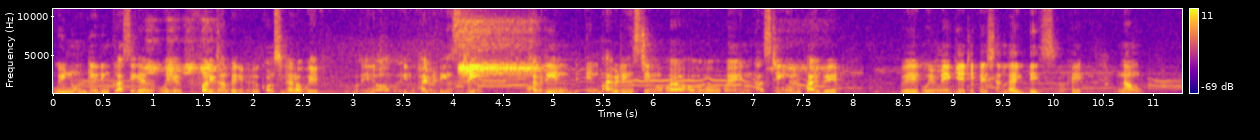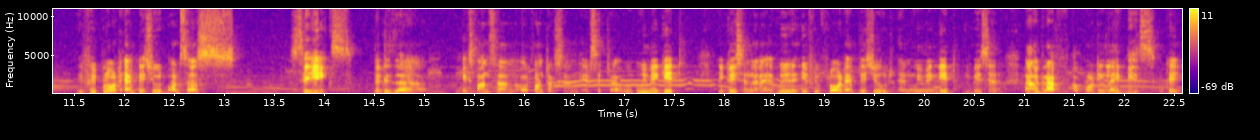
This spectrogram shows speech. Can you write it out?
we know during classical wave, for example, if you consider a wave in, of, in vibrating string, vibrating in, in vibrating string where, when a string will vibrate, we, we may get equation like this. Okay. Now if we plot amplitude versus say x that is the expansion or contraction etc we may get equation uh, if we plot amplitude and we may get equation uh, graph plotting like this okay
